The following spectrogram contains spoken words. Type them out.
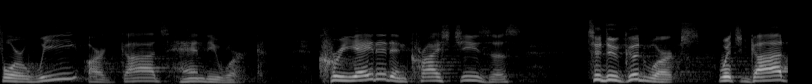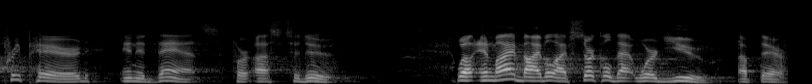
For we are God's handiwork, created in Christ Jesus to do good works, which God prepared in advance for us to do. Well, in my Bible, I've circled that word you up there.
